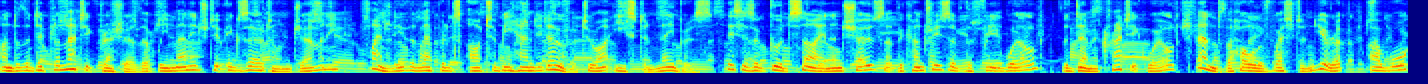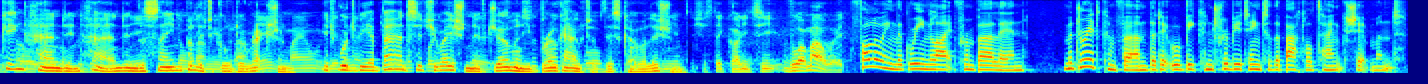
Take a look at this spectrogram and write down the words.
under the diplomatic pressure that we managed to exert on Germany, finally the Leopards are to be handed over to our eastern neighbours. This is a good sign and shows that the countries of the free world, the democratic world, and the whole of Western Europe are walking hand in hand in the same political direction. It would be a bad situation situation if Germany broke out of this coalition. Following the green light from Berlin, Madrid confirmed that it would be contributing to the battle tank shipment.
